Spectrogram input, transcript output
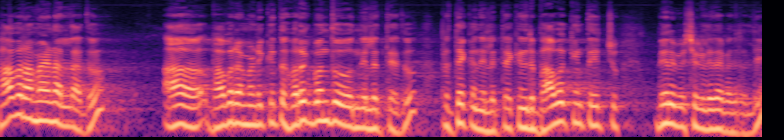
ಭಾವರಾಮಾಯಣ ಅಲ್ಲ ಅದು. ಆ ಭಾವರಾಮಾಯಣಕ್ಕಿಂತ ಹೊರಗೆ ಬಂದು ನಿಲ್ಲುತ್ತೆ ಅದು. ಪ್ರತ್ಯೇಕ ನಿಲ್ಲುತ್ತೆ. ಯಾಕೆಂದರೆ ಭಾವಕ್ಕಿಂತ ಹೆಚ್ಚು ಬೇರೆ ವಿಷಯಗಳಿದ್ದಾವೆ ಅದರಲ್ಲಿ.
